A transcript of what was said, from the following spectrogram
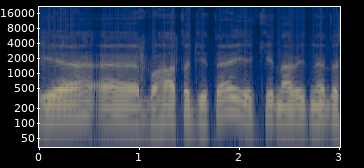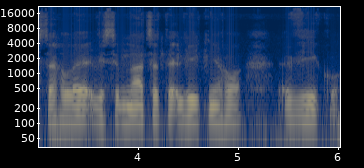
є е, багато дітей, які навіть не досягли 18-літнього віку.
